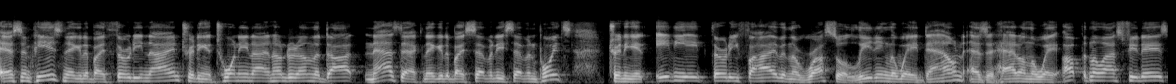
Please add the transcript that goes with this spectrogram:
S&P's negative by 39, trading at 2,900 on the dot. Nasdaq negative by 77 points, trading at 88.35, and the Russell leading the way down as it had on the way up in the last few days.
